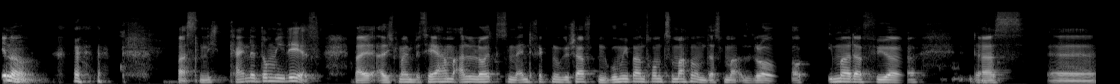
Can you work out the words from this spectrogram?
Genau. Was nicht keine dumme Idee ist. Weil, also ich meine, bisher haben alle Leute es im Endeffekt nur geschafft, ein Gummiband rumzumachen und das sorgt immer dafür, dass äh,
